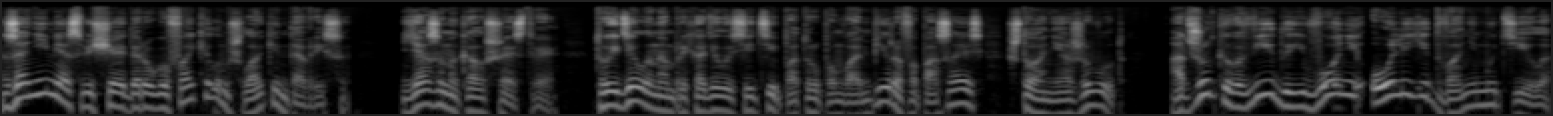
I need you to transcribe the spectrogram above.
За ними, освещая дорогу факелом, шла кентавриса. Я замыкал шествие. То и дело нам приходилось идти по трупам вампиров, опасаясь, что они оживут. От жуткого вида и вони Оли едва не мутила.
